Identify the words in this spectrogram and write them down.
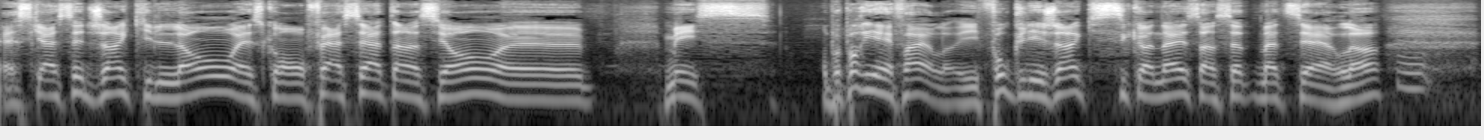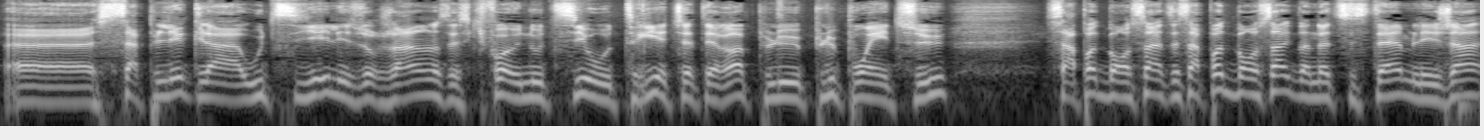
est-ce qu'il y a assez de gens qui l'ont? Est-ce qu'on fait assez attention? Euh, mais on peut pas rien faire. Là. Il faut que les gens qui s'y connaissent en cette matière-là mm. euh, s'appliquent à outiller les urgences. Est-ce qu'il faut un outil au tri, etc., plus, plus pointu? Ça n'a pas de bon sens. ça n'a pas de bon sens que dans notre système, les gens...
